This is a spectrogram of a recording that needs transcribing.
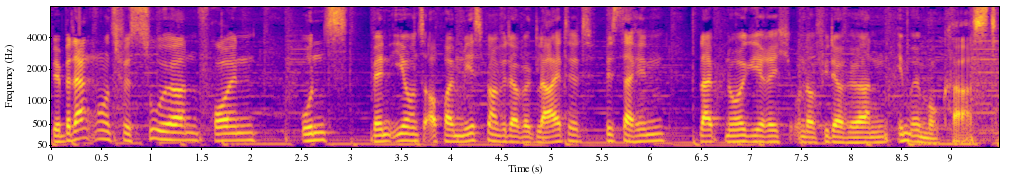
Wir bedanken uns fürs Zuhören, freuen uns, wenn ihr uns auch beim nächsten Mal wieder begleitet. Bis dahin, bleibt neugierig und auf Wiederhören im Immocast.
